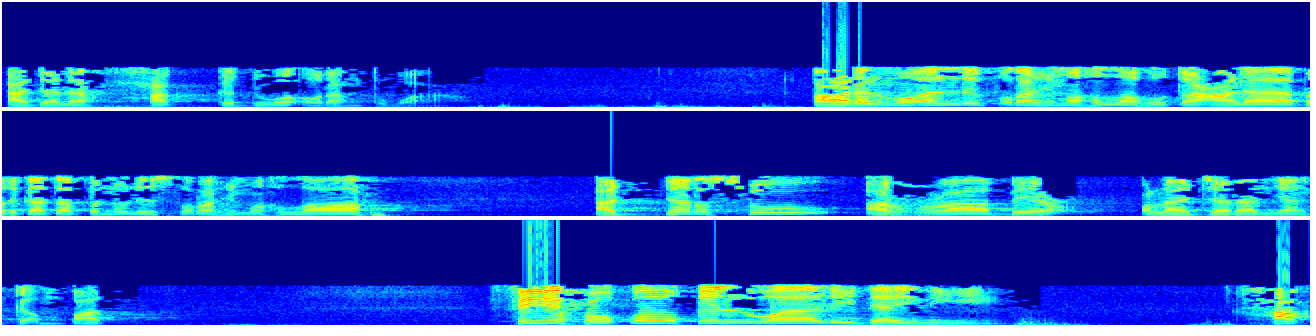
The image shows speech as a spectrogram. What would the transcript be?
adalah hak kedua orang tua. Qala al-muallif rahimahullahu taala berkata penulis rahimahullah ad-darsu ar-rabi' pelajaran yang keempat. fi huquqil walidaini hak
